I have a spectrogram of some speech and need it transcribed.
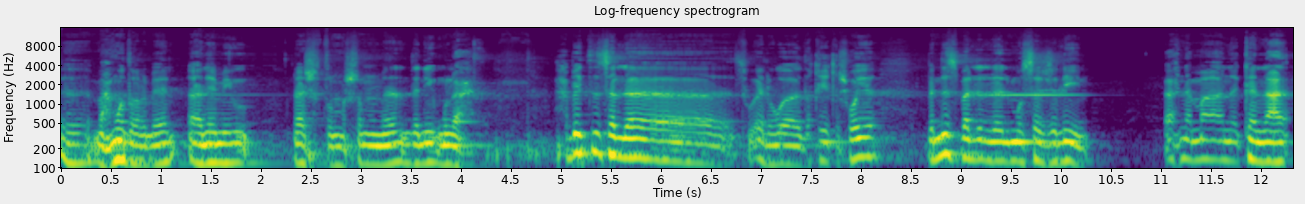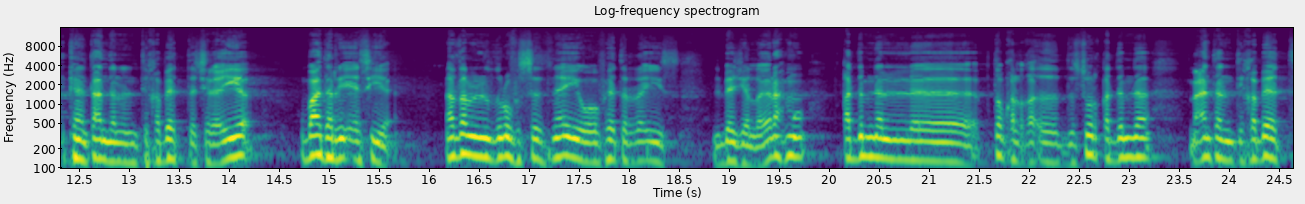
آه، محمود غربال إعلامي ناشط المجتمع المدني ملاحظ. حبيت نسأل سؤال هو دقيق شوية. بالنسبة للمسجلين إحنا ما كان كانت عندنا الانتخابات التشريعية وبعدها الرئاسية. نظرا للظروف الاستثنائيه ووفاة الرئيس الباجي الله يرحمه قدمنا طبق الدستور قدمنا معناتها الانتخابات.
